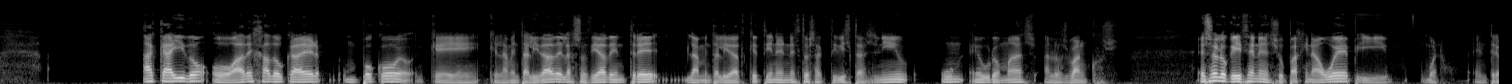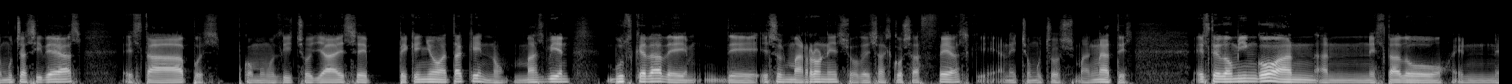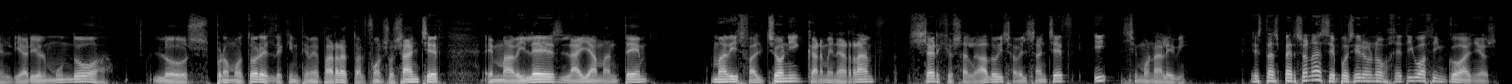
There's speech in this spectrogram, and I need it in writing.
ha caído o ha dejado caer un poco que, la mentalidad de la sociedad entre la mentalidad que tienen estos activistas, ni un euro más a los bancos. Eso es lo que dicen en su página web y bueno, entre muchas ideas está pues como hemos dicho ya ese pequeño ataque, no, más bien búsqueda de, esos marrones o de esas cosas feas que han hecho muchos magnates. Este domingo han, han estado en el diario El Mundo los promotores de 15M Parrato, Alfonso Sánchez, Emma Vilés, Laia Manté, Madis Falcioni, Carmen Herranz, Sergio Salgado, Isabel Sánchez y Simona Levi. Estas personas se pusieron un objetivo a cinco años.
